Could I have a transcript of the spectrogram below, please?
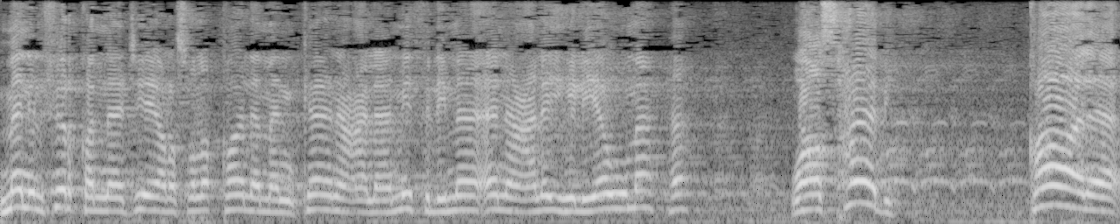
من الفرقة الناجية يا رسول الله؟ قال من كان على مثل ما أنا عليه اليوم ها؟ وأصحابي. قال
